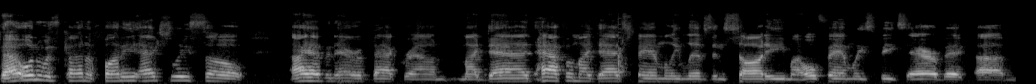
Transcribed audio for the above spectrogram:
that one was kind of funny, actually. So, I have an Arab background. My dad, half of my dad's family lives in Saudi. My whole family speaks Arabic. Um,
